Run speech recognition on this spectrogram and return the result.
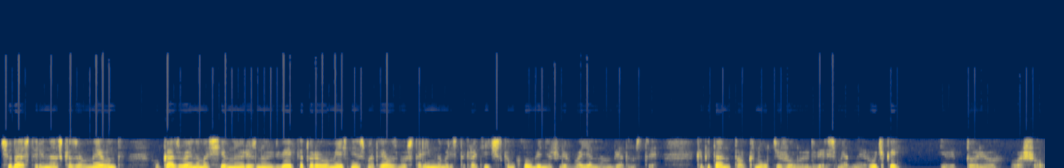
«Сюда, старина», — сказал Нейланд, указывая на массивную резную дверь, которая уместнее смотрелась бы в старинном аристократическом клубе, нежели в военном ведомстве. Капитан толкнул тяжелую дверь с медной ручкой, и Викторио вошел.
